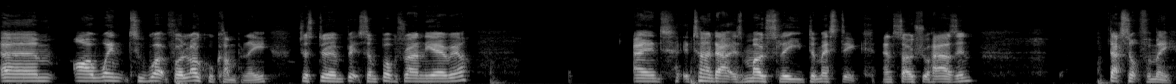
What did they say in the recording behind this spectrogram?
um, I went to work for a local company, just doing bits and bobs around the area. And it turned out it's mostly domestic and social housing. That's not for me.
